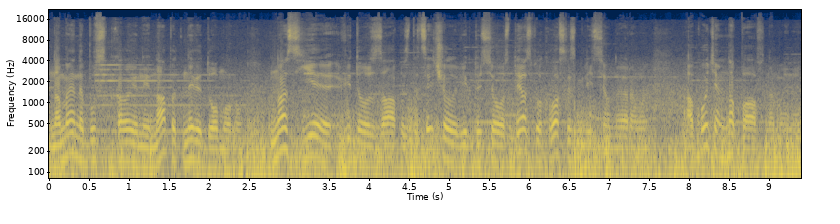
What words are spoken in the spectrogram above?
на мене був скалений напад невідомого. У нас є відеозапис, де цей чоловік до цього стояв, спілкувався з міліціонерами, а потім напав на мене.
